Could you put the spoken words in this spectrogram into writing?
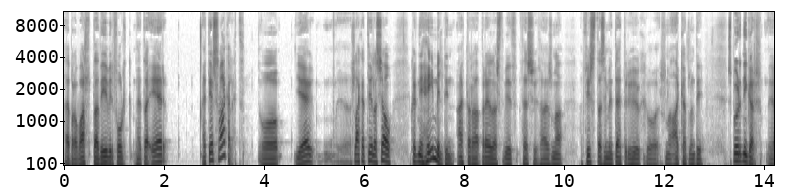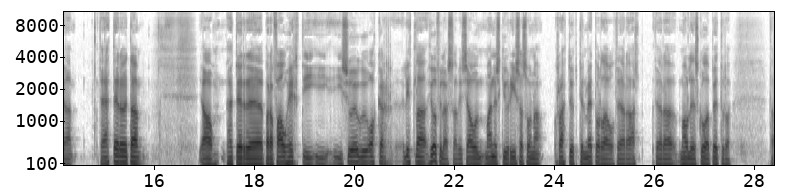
það er bara valtað yfir fólk. Þetta er þetta er svakalegt og ég eh, hlakka til að sjá hvernig heimildin ættar að bregðast við þessu, það er svona það fyrsta sem er dettur í hug og svona aðkallandi spurningar. Já, þetta er auðvitað já, þetta er uh, bara fáheirt í, í, í sögu okkar litla þjóðfélags að við sjáum mannesku rýsa svona hratt upp til metorða og þegar, all, þegar að málið skoða betur þá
